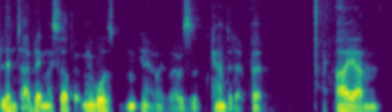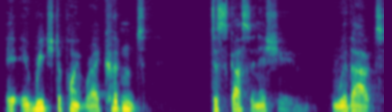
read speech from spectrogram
Lynton. I blame myself. I mean, it was you know I was the candidate, but I um it, it reached a point where I couldn't discuss an issue without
